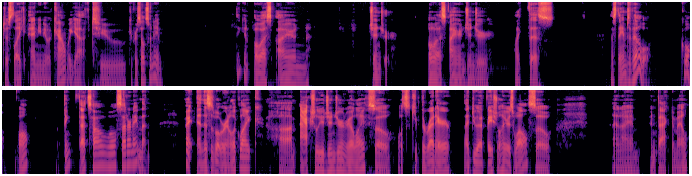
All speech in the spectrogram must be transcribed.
Just like any new account, we have to give ourselves a name. I think an OS Iron Ginger. OS Iron Ginger like this. This name's available. Cool. Well, I think that's how we'll set our name then. Alright, and this is what we're going to look like. Uh, I'm actually a ginger in real life, so let's keep the red hair. I do have facial hair as well, so. And I am, in fact, a male.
